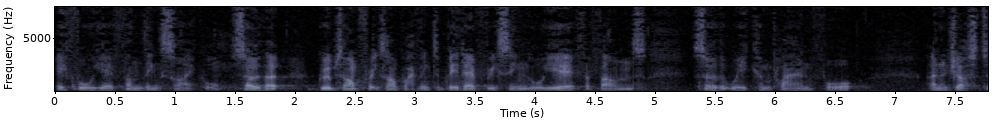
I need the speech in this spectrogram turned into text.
a four-year funding cycle so that groups aren't, for example, having to bid every single year for funds so that we can plan for and adjust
